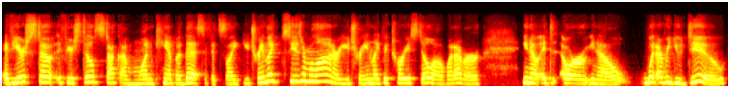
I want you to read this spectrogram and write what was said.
if you're still if you're still stuck on one camp of this, if it's like you train like Cesar Millan or you train like Victoria Stilwell, whatever, you know, it or you know, whatever you do,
